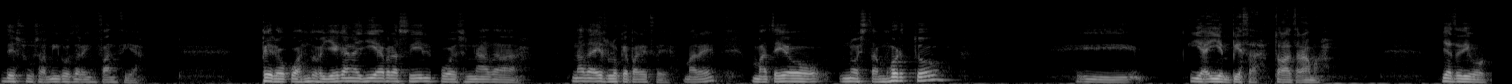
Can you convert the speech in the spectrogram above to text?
de sus amigos de la infancia. Pero cuando llegan allí a Brasil, pues nada, nada es lo que parece, ¿vale? Mateo no está muerto y, y ahí empieza toda la trama. Ya te digo,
